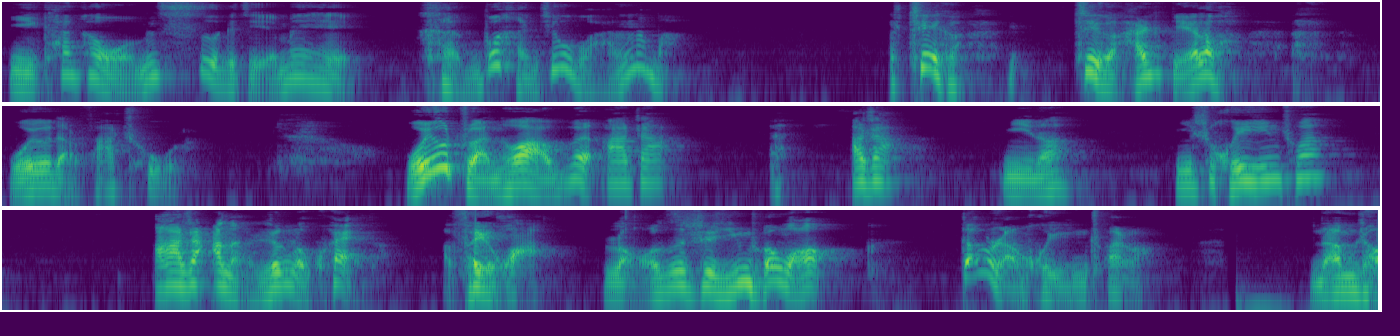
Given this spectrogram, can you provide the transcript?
你看看我们四个姐妹狠不狠，就完了嘛。”这个，这个还是别了吧，我有点发怵了。我又转头啊问阿扎：“哎，阿扎，你呢？你是回银川？”阿扎呢扔了筷子：“废话，老子是银川王，当然回银川了。难不成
